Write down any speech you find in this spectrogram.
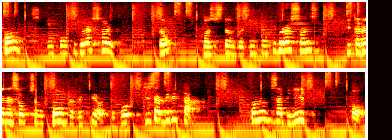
contas em configurações. Então, nós estamos aqui em configurações e tá vendo essa opção contas aqui, ó, eu vou desabilitar. Quando eu desabilito, ó,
